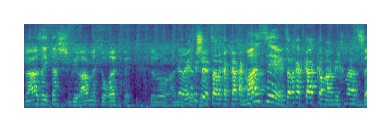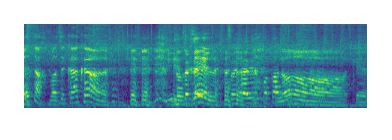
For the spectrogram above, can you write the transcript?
ואז הייתה שבירה מטורפת, כאילו, אני כן, ראיתי כזה- שיצא לך קקה. מה. זה? יצא לך קקה מהמכנס. בטח, מה זה קקה? נוזל. צריך להביא לפה טקו. לא, כן.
